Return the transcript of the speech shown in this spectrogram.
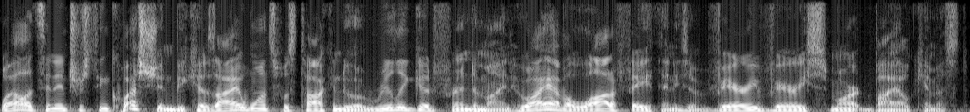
Well, it's an interesting question because I once was talking to a really good friend of mine who I have a lot of faith in. He's a very, very smart biochemist.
